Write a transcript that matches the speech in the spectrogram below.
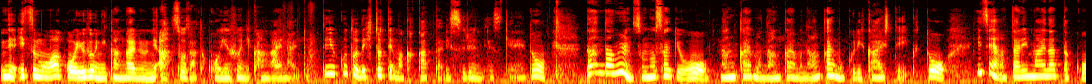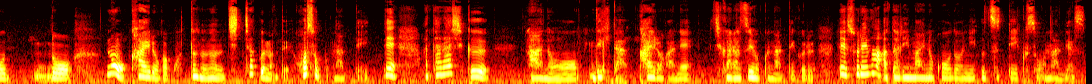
ね、いつもはこういうふうに考えるのにあそうだとこういうふうに考えないとっていうことでひと手間かかったりするんですけれどだんだんその作業を何回も何回も何回も繰り返していくと以前当たり前だった行動の回路がこうどんどんどんどんちっちゃくなって細くなっていって新しくあのできた回路がね力強くなってくるでそれが当たり前の行動に移っていくそうなんです。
